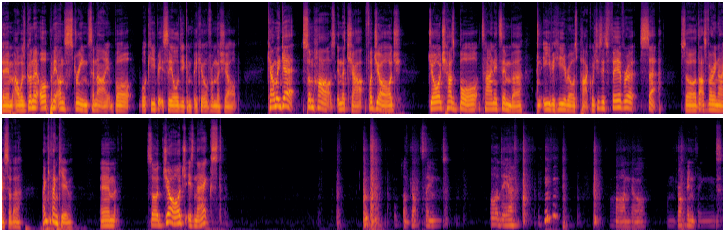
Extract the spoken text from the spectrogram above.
Um, I was gonna open it on stream tonight, but we'll keep it sealed. You can pick it up from the shop. Can we get some hearts in the chat for George? George has bought Tiny Timber an Eevee Heroes pack, which is his favourite set. So that's very nice of her. Thank you, thank you. Um, so George is next. Oops, oops I've dropped things. Oh dear. oh no. I'm dropping things.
